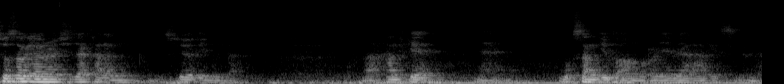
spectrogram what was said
추석 연휴를 시작하는 수요일입니다. 아, 함께 네, 묵상 기도함으로 예배하겠습니다.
